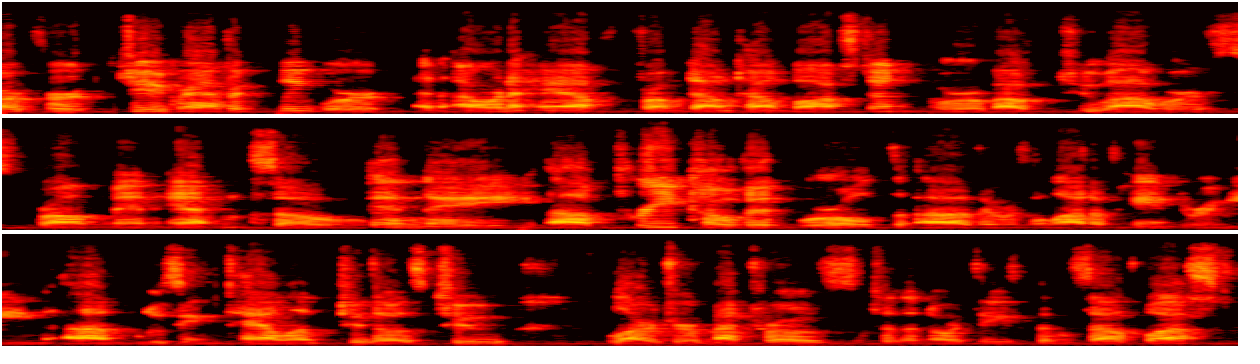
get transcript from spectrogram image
Hartford, geographically, we're an hour and a half from downtown Boston. We're about two hours from Manhattan. So, in a uh, pre COVID world, uh, there was a lot of hand wringing on losing talent to those two larger metros to the northeast and southwest.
